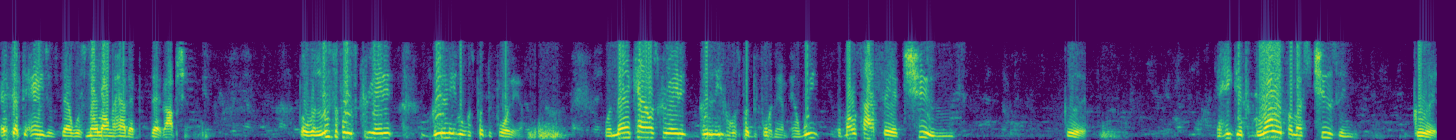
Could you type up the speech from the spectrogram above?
except the angels that was no longer have that that option. But when Lucifer was created, good and evil was put before them. When mankind was created, good and evil was put before them, and we, the Most High said, choose good, and He gets glory from us choosing good.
